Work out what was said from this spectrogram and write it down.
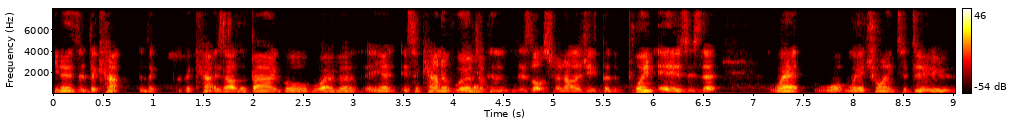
you know, the, the cat the, the cat is out of the bag or whatever. You know, it's a can of worms. Yeah. I can, there's lots of analogies, but the point is, is that where what we're trying to do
